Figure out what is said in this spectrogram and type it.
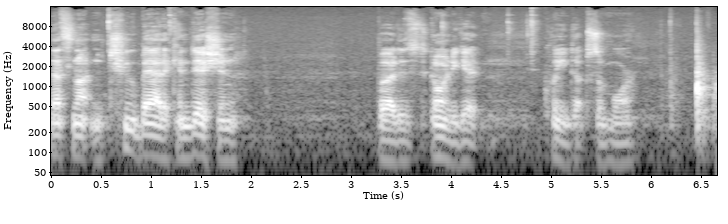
That's not in too bad a condition, but it's going to get cleaned up some more. And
